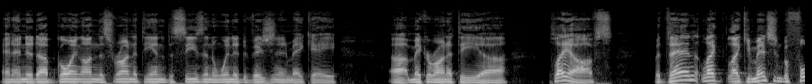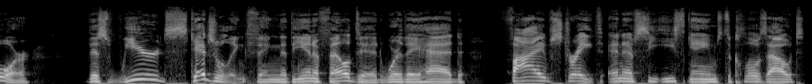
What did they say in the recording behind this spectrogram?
and ended up going on this run at the end of the season to win a division and make a uh, make a run at the uh, playoffs. But then, like like you mentioned before, this weird scheduling thing that the NFL did, where they had five straight NFC East games to close out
